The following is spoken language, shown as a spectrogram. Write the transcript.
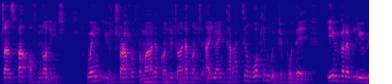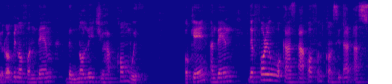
transfer of knowledge. When you travel from another country to another country and you are interacting working with people there invariably you'll be rubbing off on them the knowledge you have come with. Okay? And then the foreign workers are often considered as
